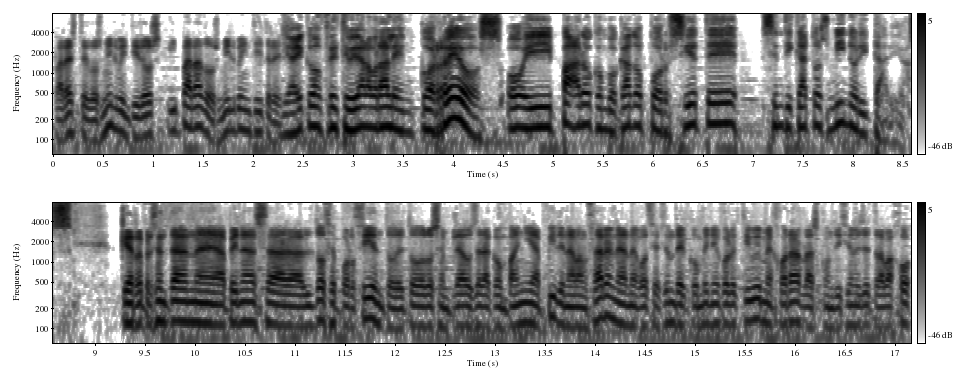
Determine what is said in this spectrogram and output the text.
para este 2022 y para 2023. Y hay conflictividad laboral en correos. Hoy paro convocado por siete sindicatos minoritarios que representan eh, apenas al 12% de todos los empleados de la compañía, piden avanzar en la negociación del convenio colectivo y mejorar las condiciones de trabajo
